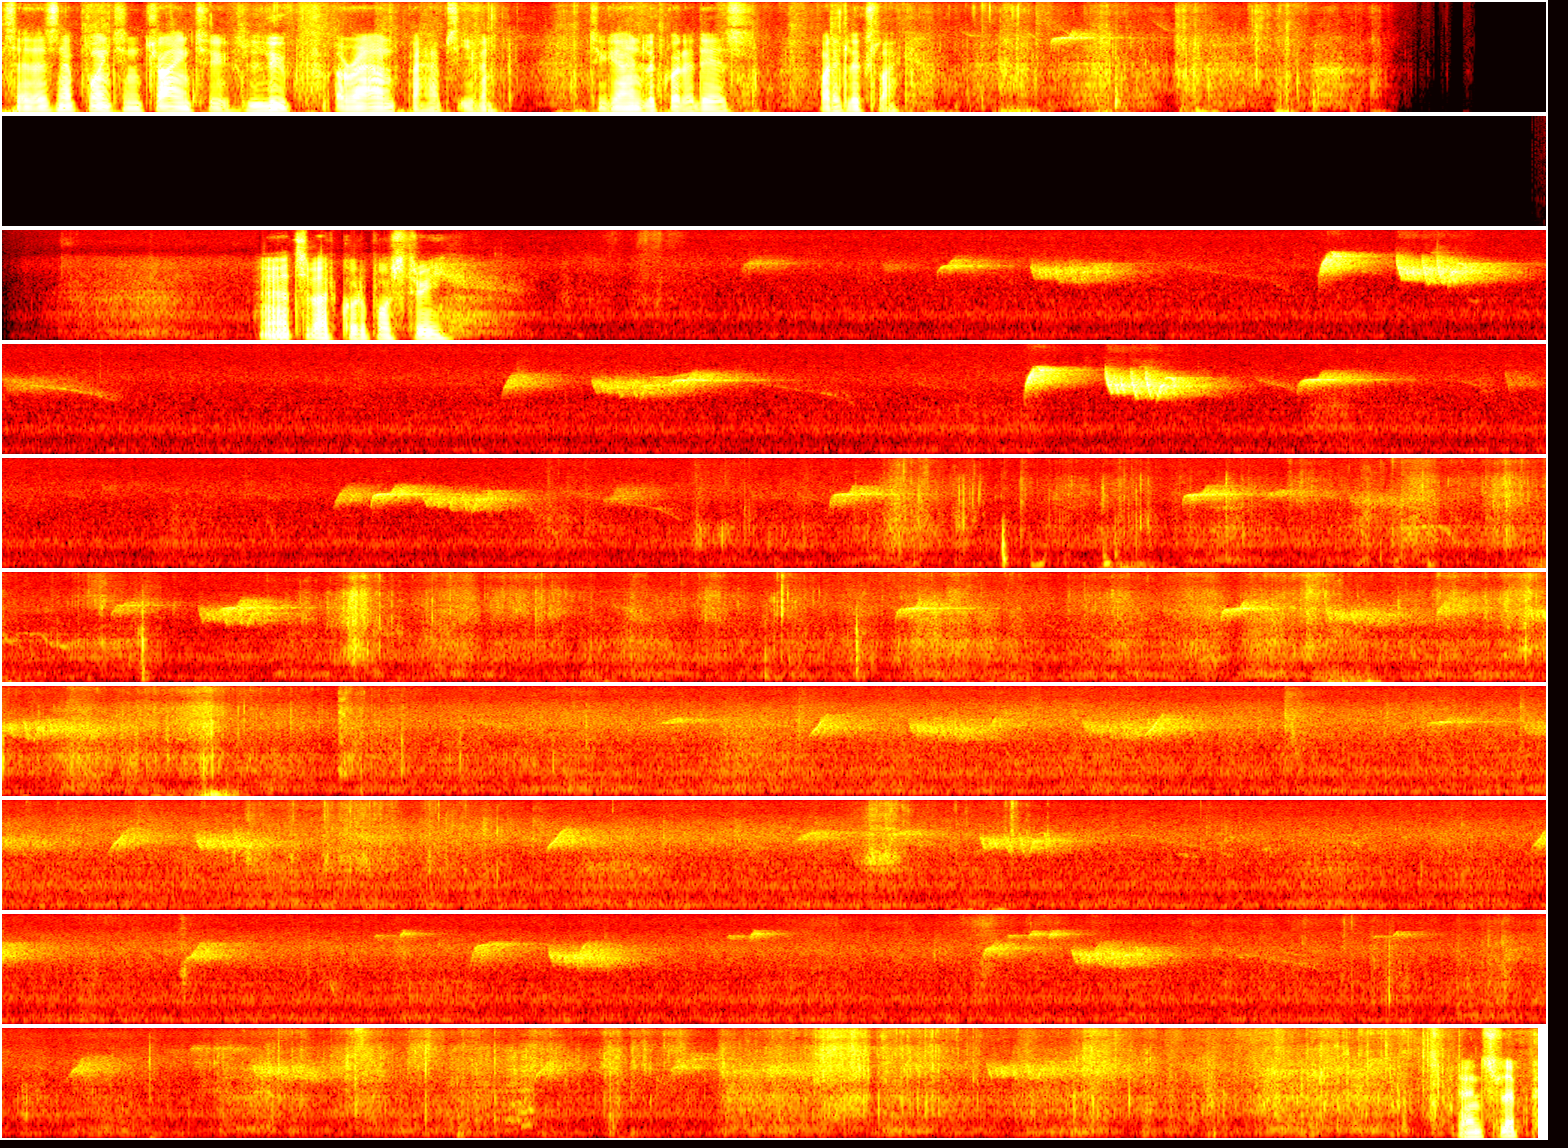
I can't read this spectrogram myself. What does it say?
So there's no point in trying to loop around perhaps even to go and look what it is what it looks like It's about quarter past three. Don't slip.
